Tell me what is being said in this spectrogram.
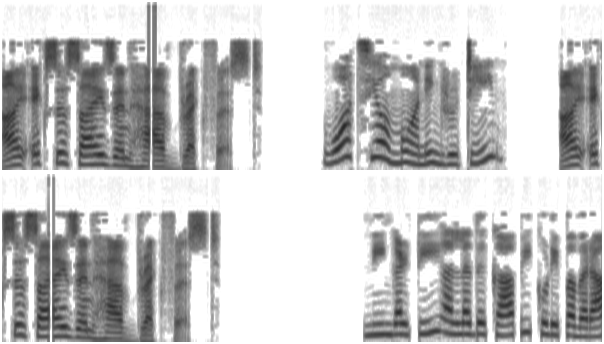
I exercise and have breakfast. What's your morning routine? I exercise and have breakfast. நீங்கள் டீ அல்லது காபி குடிப்பவரா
